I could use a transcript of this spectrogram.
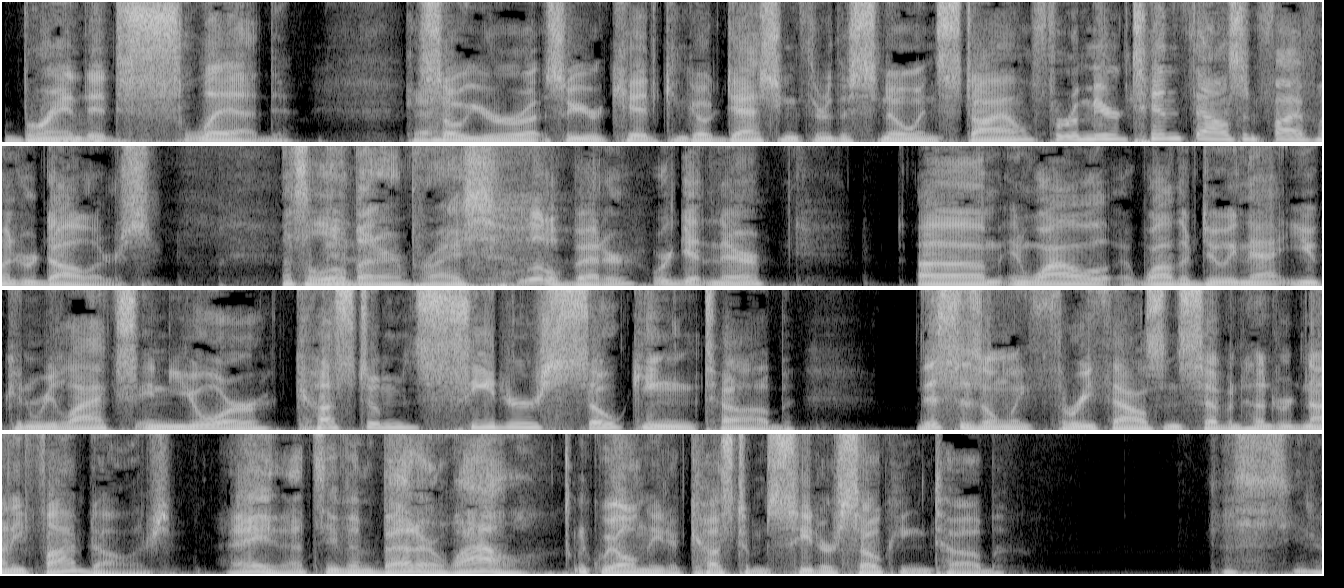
branded sled. Okay. So your uh, so your kid can go dashing through the snow in style for a mere ten thousand five hundred dollars. That's a little better in price. A little better. We're getting there. Um, and while while they're doing that, you can relax in your custom cedar soaking tub. This is only three thousand seven hundred ninety five dollars. Hey, that's even better. Wow. I think we all need a custom cedar soaking tub. Cedar.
